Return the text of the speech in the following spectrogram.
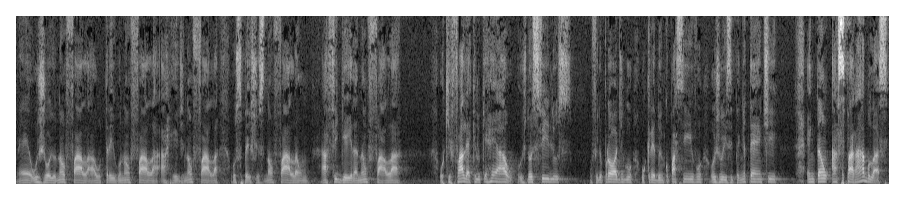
né? o joio não fala, o trigo não fala, a rede não fala, os peixes não falam, a figueira não fala. O que fala é aquilo que é real. Os dois filhos, o filho pródigo, o credor incompassivo, o juiz impenitente. Então, as parábolas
